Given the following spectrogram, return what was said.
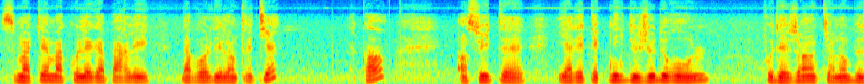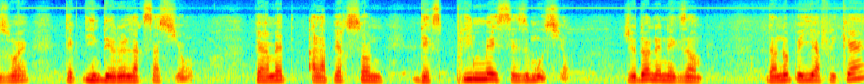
Ce matin, ma collègue a parlé d'abord de l'entretien. D'accord? Ensuite, euh, il y a des techniques de jeu de rôle pour des gens qui en ont besoin, techniques de relaxation, permettre à la personne d'exprimer ses émotions Je donne un exemple. Dans nos pays africains,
